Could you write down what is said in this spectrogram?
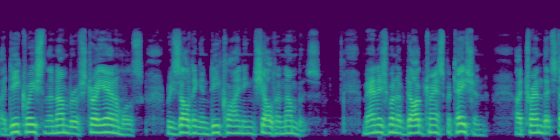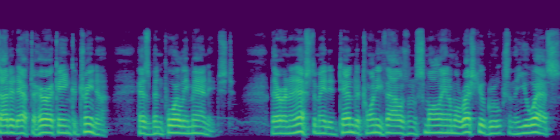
a decrease in the number of stray animals, resulting in declining shelter numbers. Management of dog transportation, a trend that started after Hurricane Katrina, has been poorly managed. There are an estimated 10 to 20,000 small animal rescue groups in the U.S.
